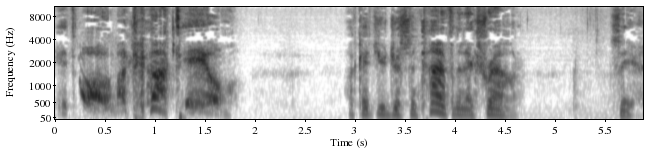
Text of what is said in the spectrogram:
it's all about the cocktail. I'll catch you just in time for the next round. See ya.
